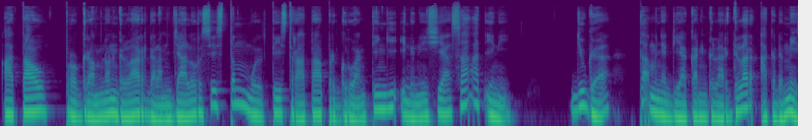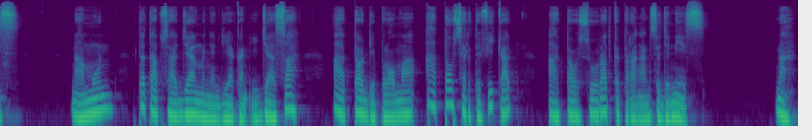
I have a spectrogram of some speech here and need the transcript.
atau program non-gelar dalam jalur sistem multistrata perguruan tinggi Indonesia saat ini. Juga tak menyediakan gelar-gelar akademis. Namun, tetap saja menyediakan ijazah atau diploma atau sertifikat atau surat keterangan sejenis. Nah,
